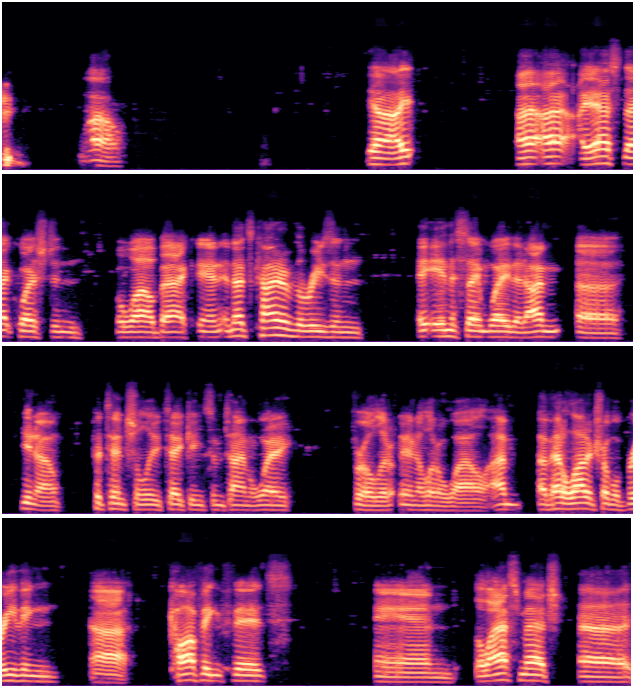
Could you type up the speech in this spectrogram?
Wow. Yeah, I, I, I asked that question a while back, and and that's kind of the reason, in the same way that I'm, uh, you know, potentially taking some time away for a little in a little while. I'm I've had a lot of trouble breathing, uh, coughing fits, and the last match, uh,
